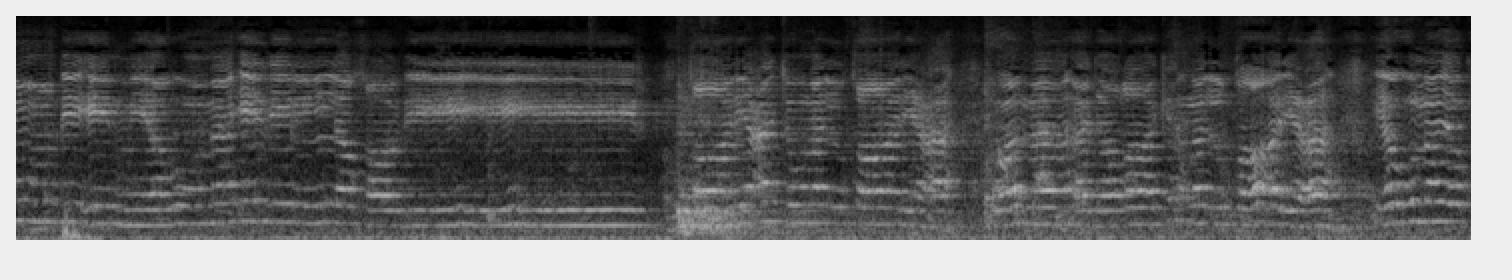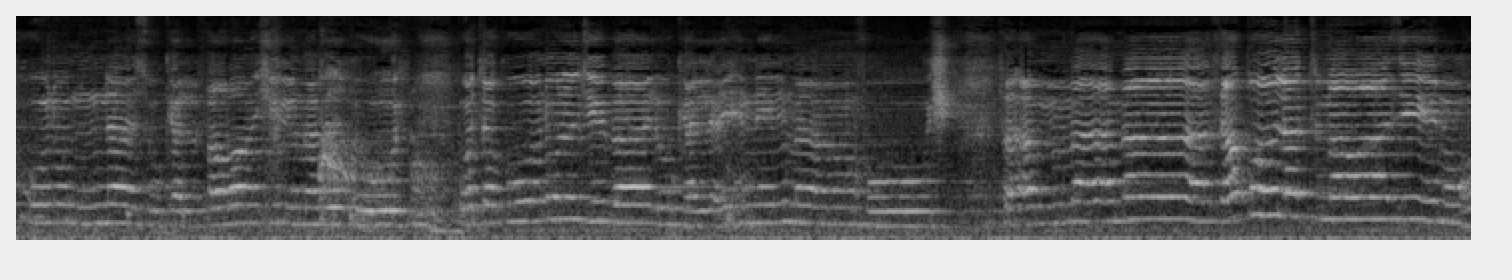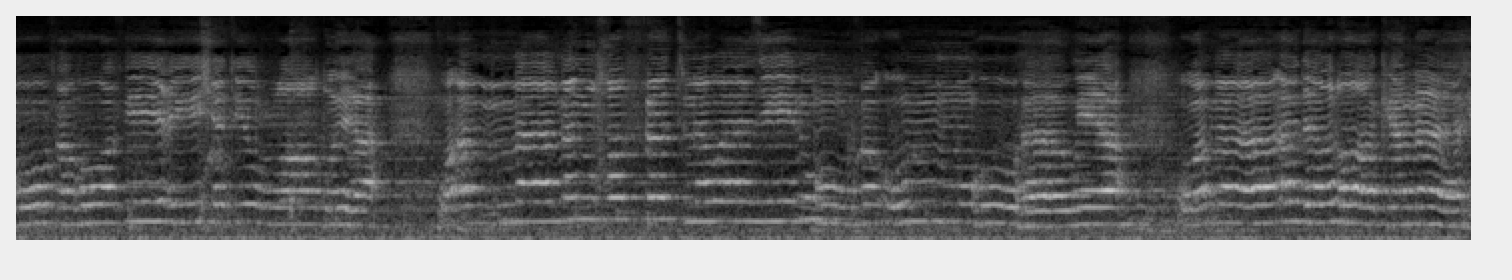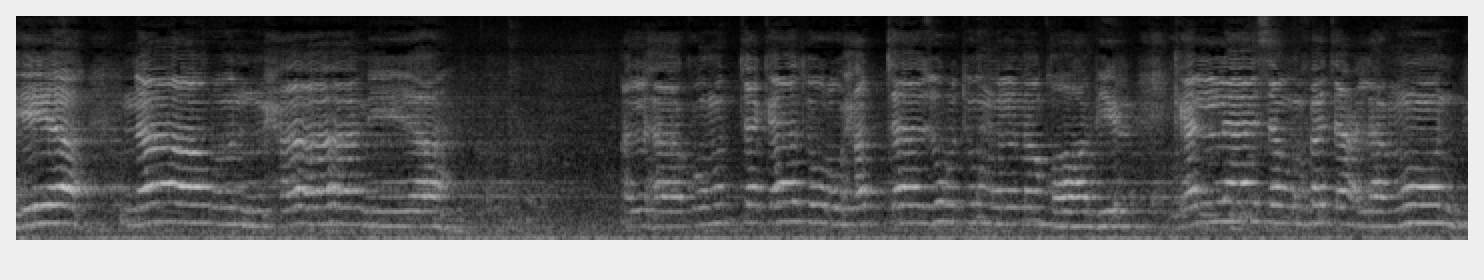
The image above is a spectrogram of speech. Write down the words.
يومئذ لخبير. القارعة ما القارعة وما أدراك ما القارعة. يوم يكون الناس كالفراش المبثوث وتكون الجبال كالعهن المنفوش. فأما راضية وأما من خفت موازينه فأمه هاوية. وما أدراك ما هي؟ نار حامية. ألهاكم التكاثر حتى زرتم المقابر. كلا سوف تعلمون.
